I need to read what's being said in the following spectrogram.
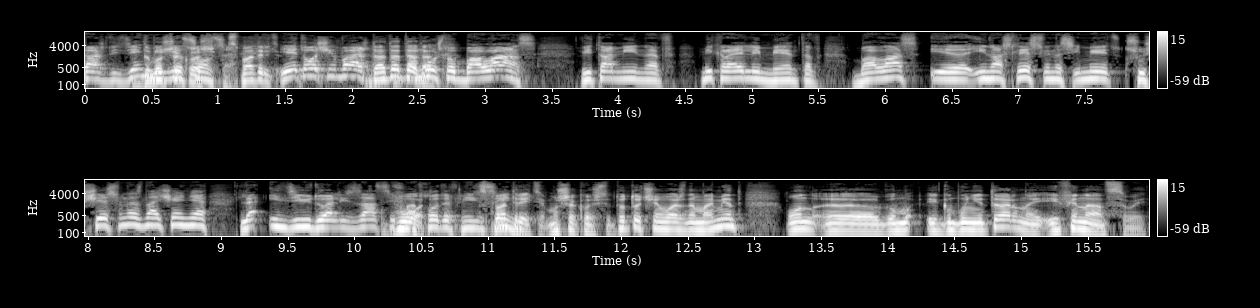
каждый день да видит солнце. Смотрите. И это очень важно, да, да, потому да, да. что баланс витаминов, микроэлементов, баланс и, и наследственность имеют существенное значение для индивидуализации вот. подходов в медицине. Смотрите, Мушакович, тут очень важный момент, он э, и гуманитарный, и финансовый.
